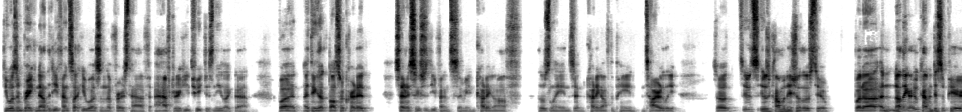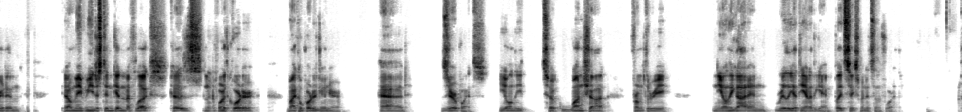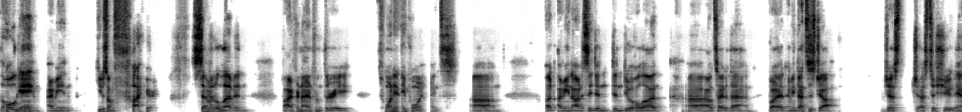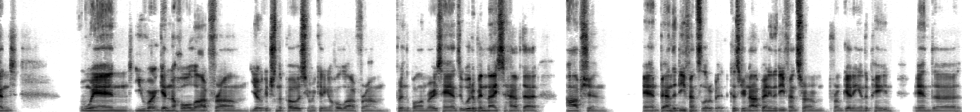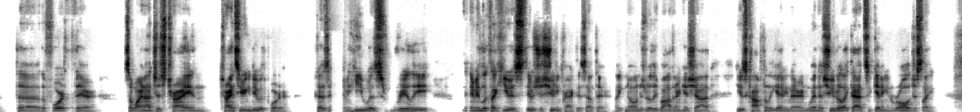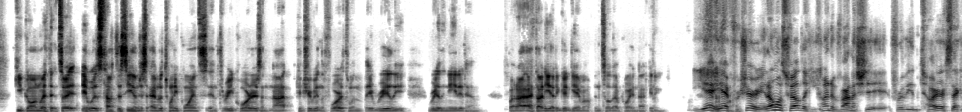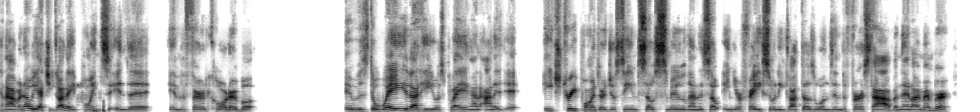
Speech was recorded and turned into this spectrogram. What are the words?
he wasn't breaking down the defense like he was in the first half after he tweaked his knee like that. But I think that also credit 76ers defense. I mean, cutting off those lanes and cutting off the paint entirely. So it was it was a combination of those two. But uh, another guy who kind of disappeared, and you know maybe he just didn't get enough looks because in the fourth quarter, Michael Porter Jr. had zero points. He only took one shot from three, and he only got in really at the end of the game. Played six minutes in the fourth. The whole game, I mean, he was on fire. 7 11, 5 for 9 from 3, 20 points. Um, I mean, honestly, didn't didn't do a whole lot uh, outside of that. But I mean, that's his job, hmm. just just to shoot. And when you weren't getting a whole lot from Jokic in the post, you weren't getting a whole lot from putting the ball in Murray's hands. It would have been nice to have that option and bend the defense a little bit because you're not bending the defense from from getting in the paint in the the the fourth there. So why not just try and try and see what you can do with Porter? Because I mean, he was really, I mean, it looked like he was. It was just shooting practice out there. Like no one was really bothering his shot. He was confidently getting there, and when a shooter like that's getting in a roll, just like keep going with it. So it, it was tough to see him just end with 20 points in three quarters and not contribute in the fourth when they really, really needed him. But I, I thought he had a good game up until that point, not getting yeah, yeah, for sure. It almost felt like he kind of vanished for the entire second half. I know he actually got eight points in the in the third quarter, but it was the way that he was playing, and and it, it each three pointer just seemed so smooth and it's so in your face when he got those ones in the first half. And then I remember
